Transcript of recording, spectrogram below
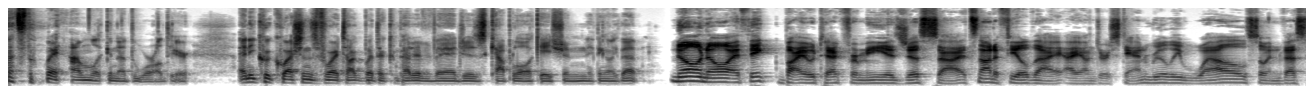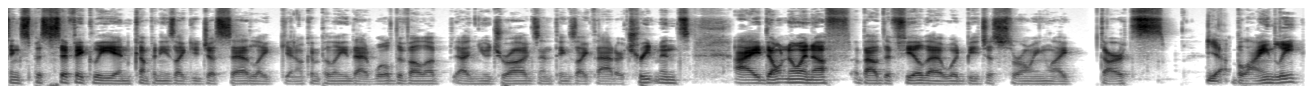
that's the way I'm looking at the world here. Any quick questions before I talk about their competitive advantages, capital allocation, anything like that? No, no. I think biotech for me is just, uh, it's not a field that I, I, understand really well. So investing specifically in companies like you just said, like, you know, company that will develop uh, new drugs and things like that or treatments. I don't know enough about the field that I would be just throwing like darts yeah. blindly.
